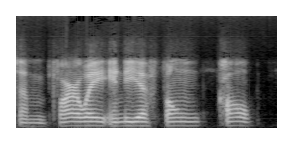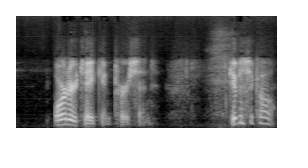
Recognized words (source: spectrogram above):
some faraway India phone call order taken person. Give us a call.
